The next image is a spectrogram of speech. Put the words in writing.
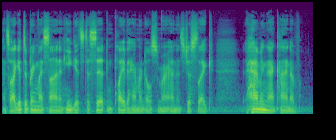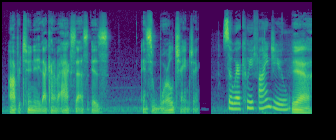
and so I get to bring my son, and he gets to sit and play the hammer dulcimer, and it's just like having that kind of opportunity, that kind of access is it's world changing. So where can we find you? Yeah.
